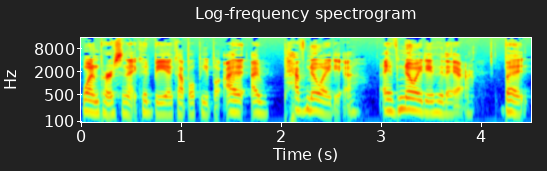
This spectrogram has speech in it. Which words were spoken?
one person. It could be a couple people. I I have no idea. I have no idea who they are, but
